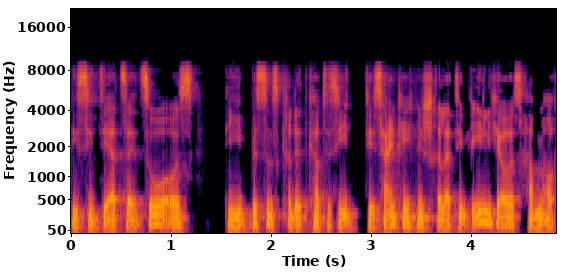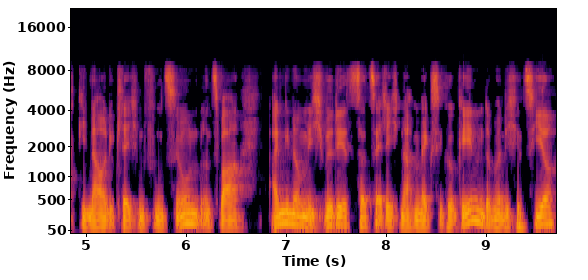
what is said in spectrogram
Die sieht derzeit so aus. Die Business-Kreditkarte sieht designtechnisch relativ ähnlich aus, haben auch genau die gleichen Funktionen. Und zwar angenommen, ich würde jetzt tatsächlich nach Mexiko gehen, dann würde ich jetzt hier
